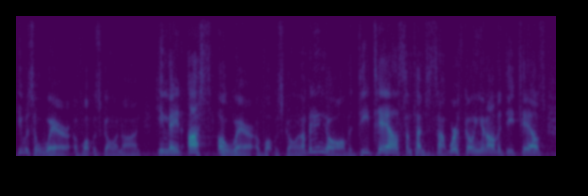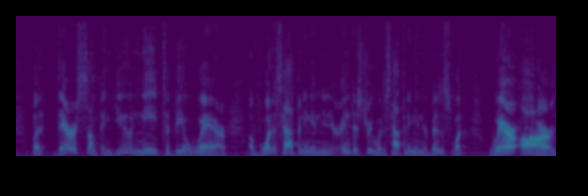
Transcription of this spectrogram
He was aware of what was going on. He made us aware of what was going on. But he didn't go all the details. Sometimes it's not worth going in all the details. But there is something you need to be aware of what is happening in your industry, what is happening in your business, what, where are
